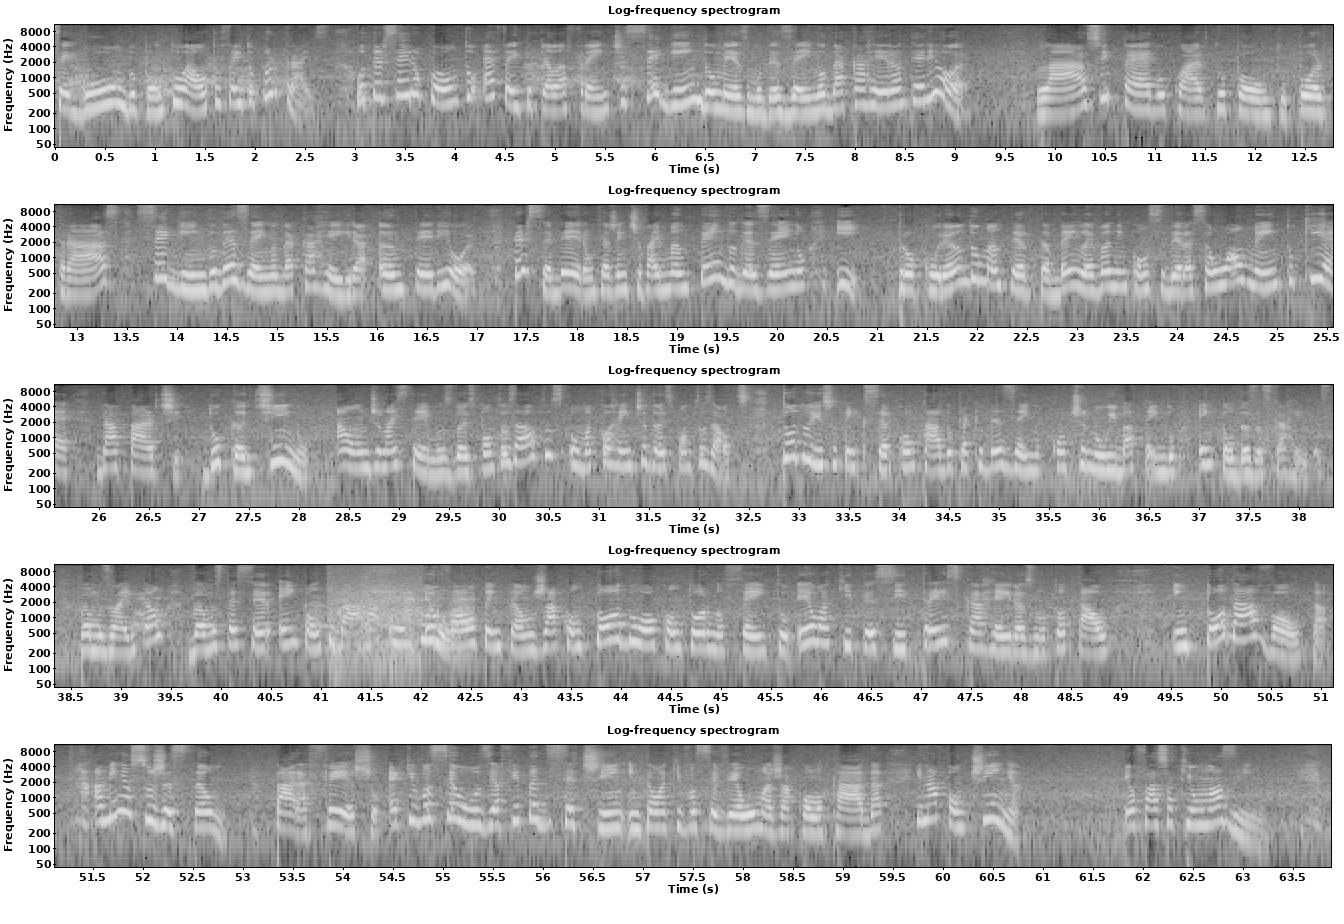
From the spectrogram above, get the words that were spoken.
segundo ponto alto feito por trás. O terceiro ponto é feito pela frente, seguindo o mesmo desenho da carreira anterior. Laço e pego o quarto ponto por trás, seguindo o desenho da carreira anterior. Perceberam que a gente vai mantendo o desenho e procurando manter também, levando em consideração o aumento que é da parte do cantinho, aonde nós temos dois pontos altos, uma corrente e dois pontos altos. Tudo isso tem que ser contado para que o desenho continue batendo em todas as carreiras. Vamos lá então? Vamos tecer em ponto barra um por Eu um. volto então já com todo o contorno feito. Eu aqui teci três carreiras no total em toda a volta. A minha sugestão para fecho é que você use a fita de cetim, então aqui você vê uma já colocada e na pontinha eu faço aqui um nozinho.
